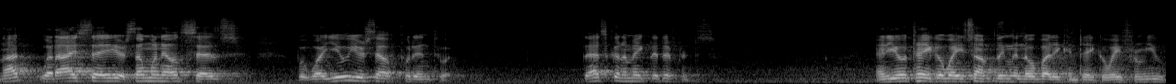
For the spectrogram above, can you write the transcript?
Not what I say or someone else says, but what you yourself put into it. That's going to make the difference. And you'll take away something that nobody can take away from you.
